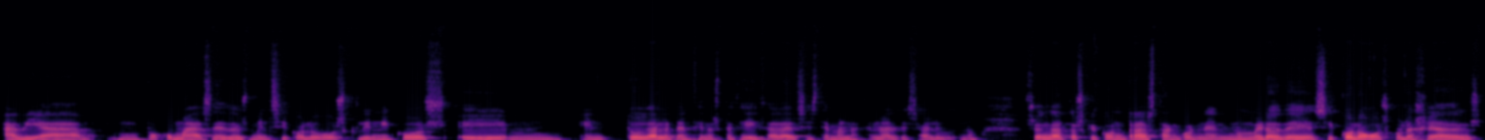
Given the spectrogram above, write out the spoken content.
había un poco más de 2.000 psicólogos clínicos em, en toda la atención especializada del Sistema Nacional de Salud. ¿no? Son datos que contrastan con el número de psicólogos colegiados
